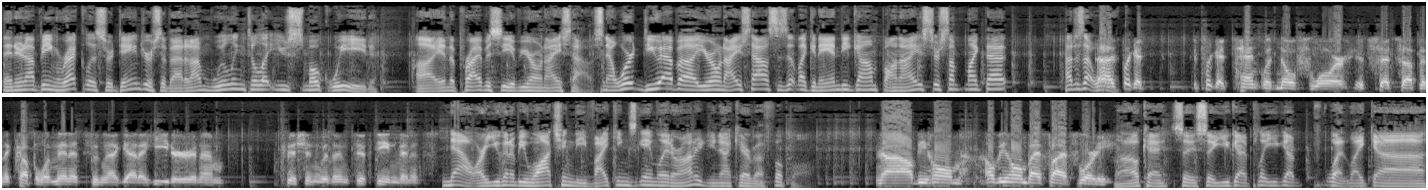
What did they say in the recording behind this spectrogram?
and you're not being reckless or dangerous about it, I'm willing to let you smoke weed uh, in the privacy of your own ice house. Now, where do you have uh, your own ice house? Is it like an Andy Gump on ice or something like that? How does that Uh, work? it's like a it's like a tent with no floor. It sets up in a couple of minutes, and I got a heater, and I'm fishing within 15 minutes. now, are you going to be watching the Vikings game later on, or do you not care about football? No, I'll be home. I'll be home by 5:40. Uh, okay, so so you got play. You got what? Like uh,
